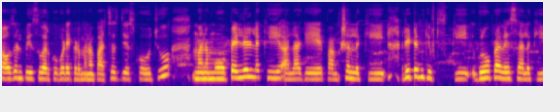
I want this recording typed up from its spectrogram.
థౌజండ్ పీస్ వరకు కూడా ఇక్కడ మనం పర్చేస్ చేసుకోవచ్చు. మనము పెళ్ళిళ్ళకి అలాగే ఫంక్షన్లకి రిటర్న్ గిఫ్ట్స్కి గృహప్రవేశాలకి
